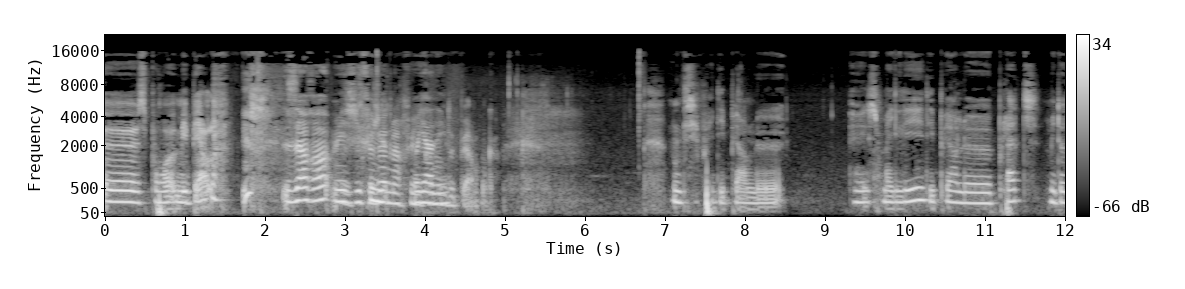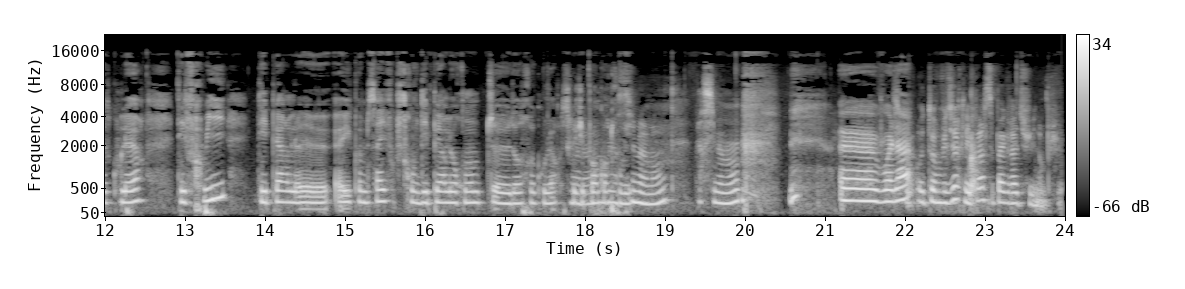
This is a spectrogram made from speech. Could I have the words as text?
c'est pour mes perles. Zara, mais j'ai fait... Une- une Regardez. de perles. Donc j'ai pris des perles smiley, des perles plates, mais d'autres couleurs, des fruits, des perles euh, œil comme ça. Il faut que je trouve des perles rondes euh, d'autres couleurs parce que j'ai pas encore Merci, trouvé. maman. Merci maman. Euh, voilà. Autant vous dire que les perles, c'est pas gratuit non plus.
